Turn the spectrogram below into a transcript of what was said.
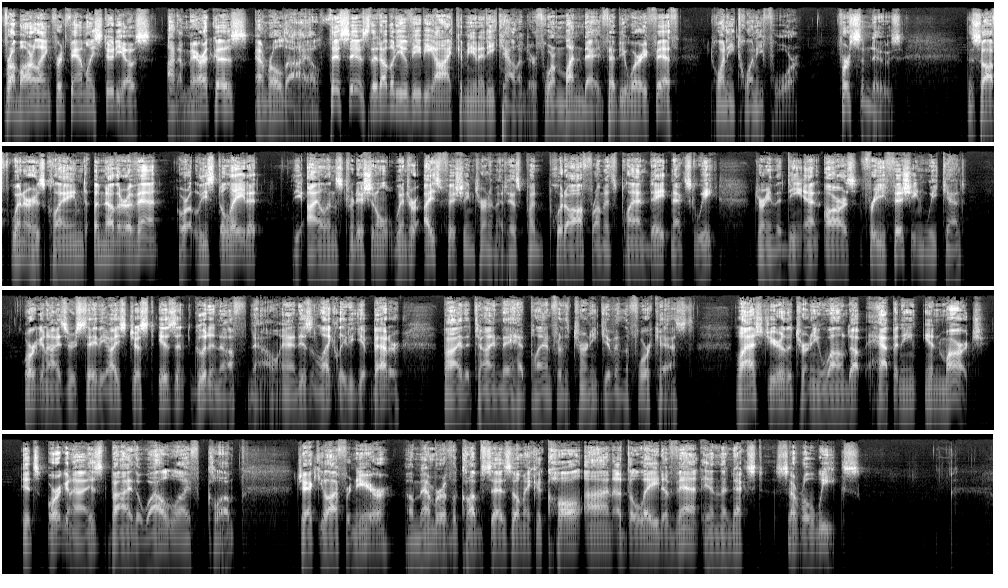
From our Langford Family Studios on America's Emerald Isle, this is the WVBI Community Calendar for Monday, February 5th, 2024. First, some news. The soft winter has claimed another event, or at least delayed it. The island's traditional winter ice fishing tournament has been put off from its planned date next week during the DNR's free fishing weekend. Organizers say the ice just isn't good enough now and isn't likely to get better by the time they had planned for the tourney, given the forecasts. Last year, the tourney wound up happening in March. It's organized by the Wildlife Club. Jackie Lafreniere, a member of the club, says they'll make a call on a delayed event in the next several weeks.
